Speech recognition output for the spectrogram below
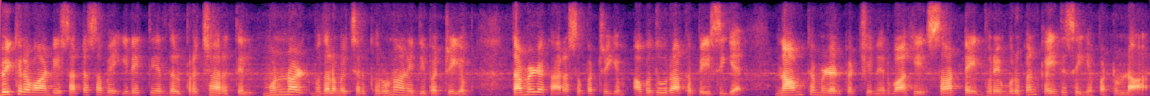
விக்கிரவாண்டி சட்டசபை இடைத்தேர்தல் பிரச்சாரத்தில் முன்னாள் முதலமைச்சர் கருணாநிதி பற்றியும் தமிழக அரசு பற்றியும் அவதூறாக பேசிய நாம் தமிழர் கட்சி நிர்வாகி சாட்டை துரைமுருகன் கைது செய்யப்பட்டுள்ளார்.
